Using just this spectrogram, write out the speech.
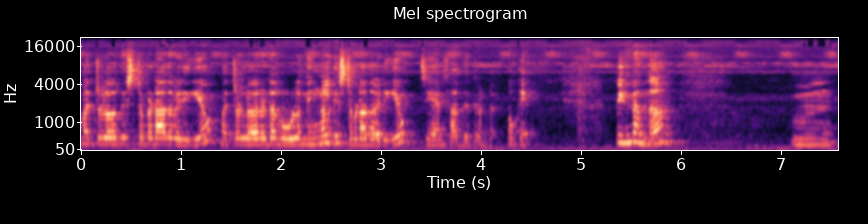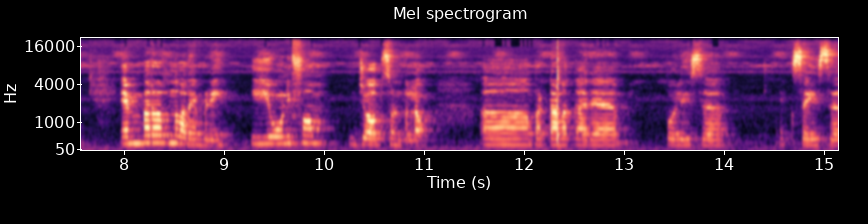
മറ്റുള്ളവർക്ക് ഇഷ്ടപ്പെടാതെ വരികയോ മറ്റുള്ളവരുടെ റൂൾ നിങ്ങൾക്ക് ഇഷ്ടപ്പെടാതെ വരികയോ ചെയ്യാൻ സാധ്യതയുണ്ട്. ഓക്കെ പിന്നൊന്ന് എംബറർ എന്ന് പറയുമ്പോഴേ ഈ യൂണിഫോം ജോബ്സ് ഉണ്ടല്ലോ. പട്ടാളക്കാർ പോലീസ് എക്സൈസ്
